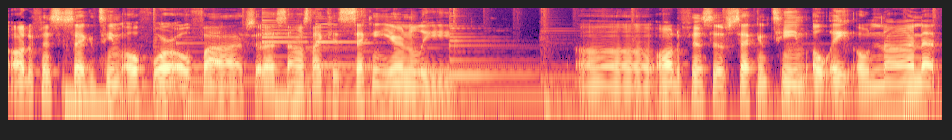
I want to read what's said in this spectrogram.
all defensive second team 04 05. So that sounds like his second year in the league. Um, all defensive second team 08 09. That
